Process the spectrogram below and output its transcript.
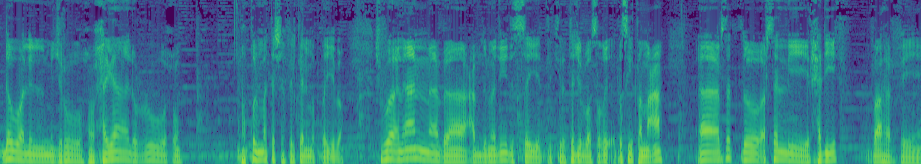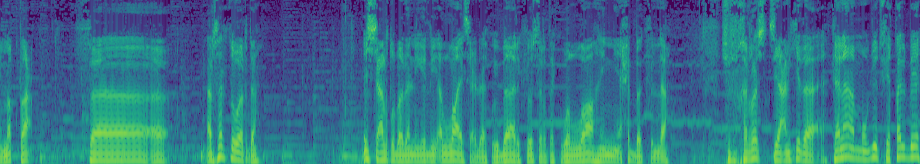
دواء للمجروح وحياة للروح وقل ما في الكلمة الطيبة. شوفوا الآن عبد المجيد السيد كذا تجربة بسيطة معه. آه، أرسلت له أرسل لي الحديث ظاهر في مقطع. فأرسلت له وردة. إيش على طول بعدين قال لي الله يسعدك ويبارك في أسرتك والله إني أحبك في الله. شوف خرجت يعني كذا كلام موجود في قلبه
